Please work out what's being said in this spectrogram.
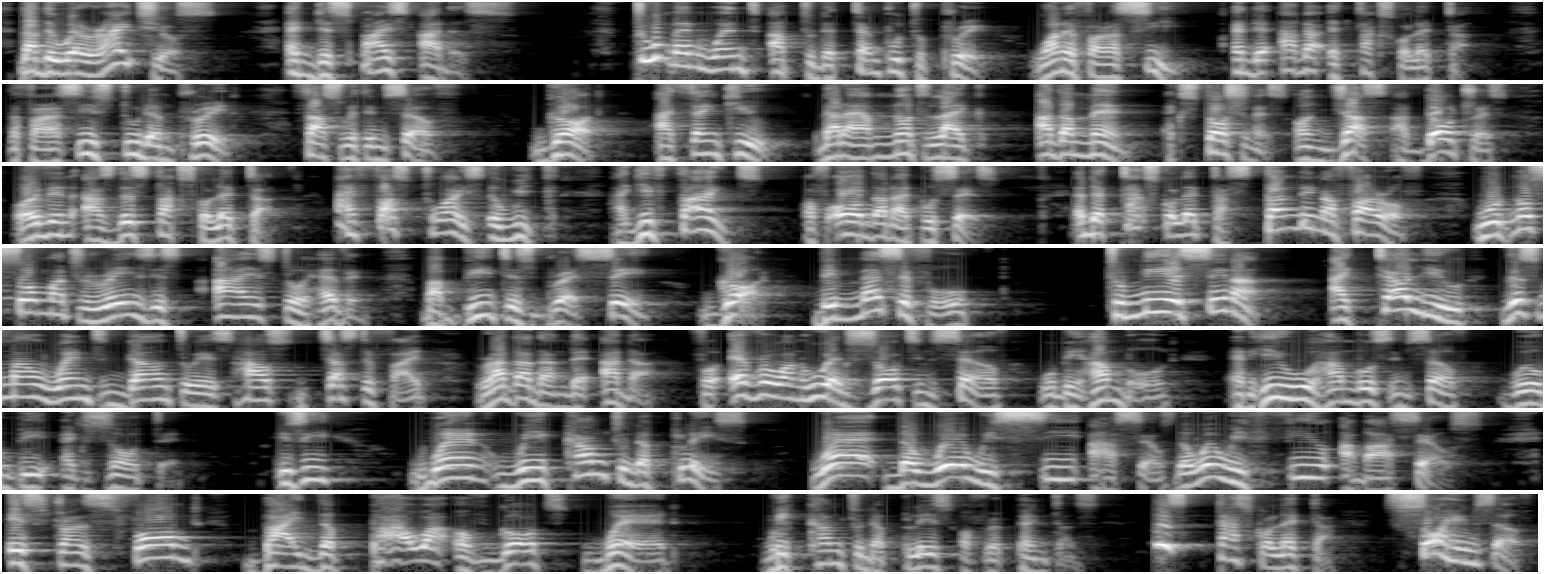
that they were righteous and despised others. Two men went up to the temple to pray, one a Pharisee and the other a tax collector. The Pharisee stood and prayed thus with himself, God, I thank you that I am not like other men, extortioners, unjust, adulterers, or even as this tax collector. I fast twice a week. I give tithes of all that I possess. And the tax collector, standing afar off, would not so much raise his eyes to heaven, but beat his breast, saying, God, be merciful to me, a sinner. I tell you, this man went down to his house justified rather than the other. For everyone who exalts himself will be humbled, and he who humbles himself will be exalted. You see, when we come to the place where the way we see ourselves, the way we feel about ourselves is transformed by the power of God's word, we come to the place of repentance. This tax collector saw himself,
